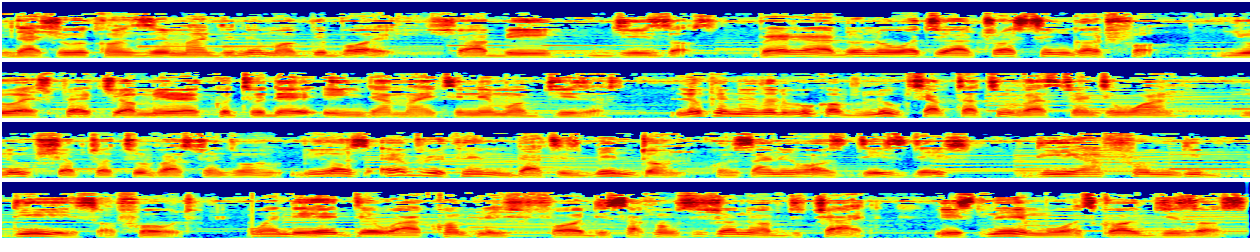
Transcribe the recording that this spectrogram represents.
that she will consume, and the name of the boy shall be Jesus. Brethren, I don't know what you are trusting God for. You expect your miracle today in the mighty name of Jesus. Looking into the book of Luke, chapter 2, verse 21. Luke chapter 2 verse 21. Because everything that is being done concerning us these days, they are from the days of old. When the eighth day were accomplished for the circumcision of the child, his name was called Jesus,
